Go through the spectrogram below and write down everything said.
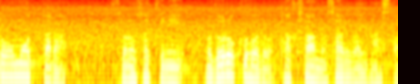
と思ったらその先に驚くほどたくさんの猿がいました。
